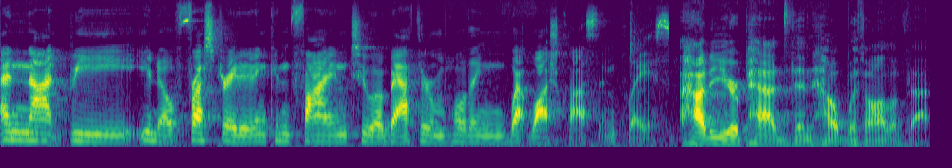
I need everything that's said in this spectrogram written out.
and not be, you know, frustrated and confined to a bathroom holding wet washcloths in place. How do your pads then help with all of that?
